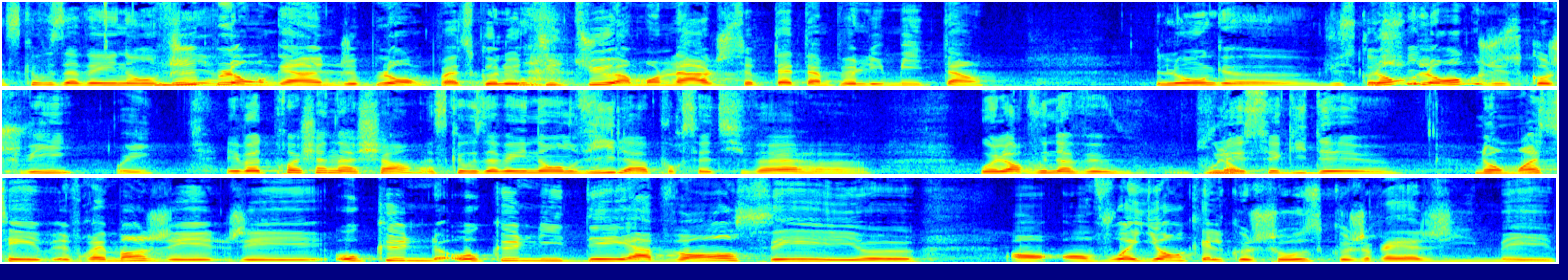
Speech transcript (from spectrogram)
Est-ce que vous avez une envie jupe longue, hein, une jupe longue, parce que le tutu à mon âge c'est peut-être un peu limite. Hein. hein, longue euh, jusqu'au Longue, longue jusqu'aux chevilles, oui. Et votre prochain achat Est-ce que vous avez une envie là pour cet hiver euh, Ou alors vous n'avez vous laissez guider euh, Non, moi, c'est vraiment, j'ai, j'ai aucune, aucune idée avant. C'est euh, en, en voyant quelque chose que je réagis. Mais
